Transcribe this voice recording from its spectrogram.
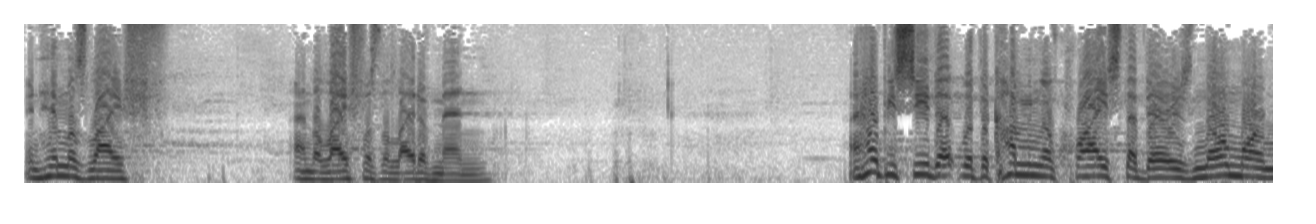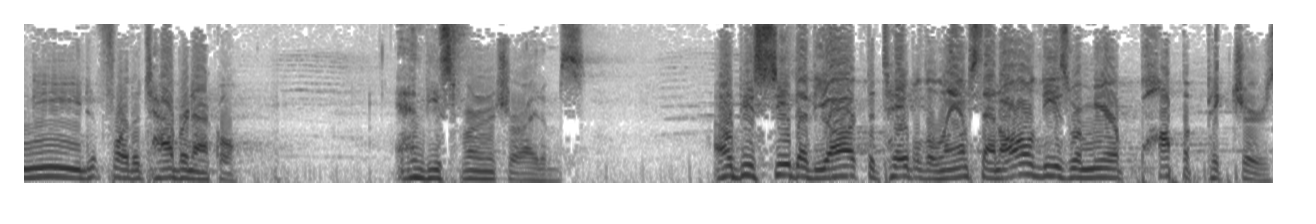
In him was life, and the life was the light of men. I hope you see that with the coming of Christ that there is no more need for the tabernacle and these furniture items. I hope you see that the ark, the table, the lampstand, all of these were mere pop up pictures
